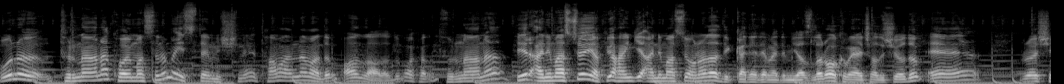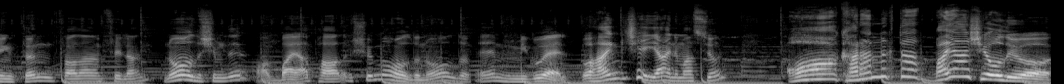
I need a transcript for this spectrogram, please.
Bunu tırnağına koymasını mı istemiş ne tam anlamadım. Allah Allah dur bakalım. Tırnağına bir animasyon yapıyor. Hangi animasyon ona da dikkat edemedim. Yazıları okumaya çalışıyordum. E Washington falan filan. Ne oldu şimdi? Abi bayağı pahalı bir şey mi oldu? Ne oldu? E Miguel. Bu hangi şey ya animasyon? Aa karanlıkta bayağı şey oluyor.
